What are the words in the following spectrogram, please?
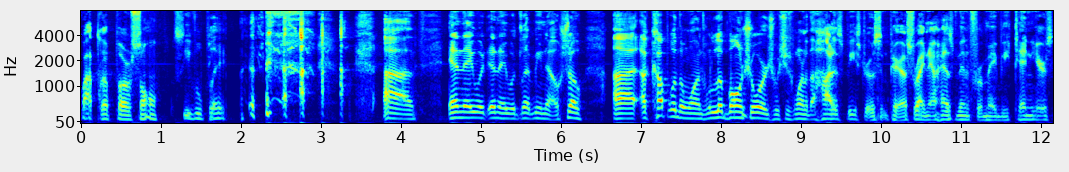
quatre personnes, s'il vous plaît?" uh, and they would and they would let me know. So uh, a couple of the ones, well, Le Bon Georges, which is one of the hottest bistros in Paris right now, has been for maybe ten years.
